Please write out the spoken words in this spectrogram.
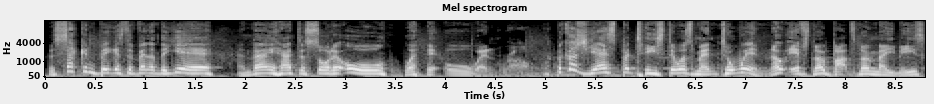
The second biggest event of the year, and they had to sort it all when it all went wrong. Because yes, Batista was meant to win. No ifs, no buts, no maybes.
